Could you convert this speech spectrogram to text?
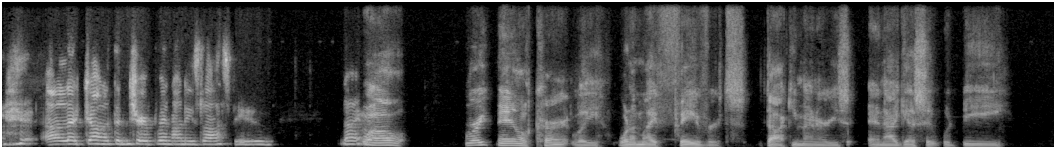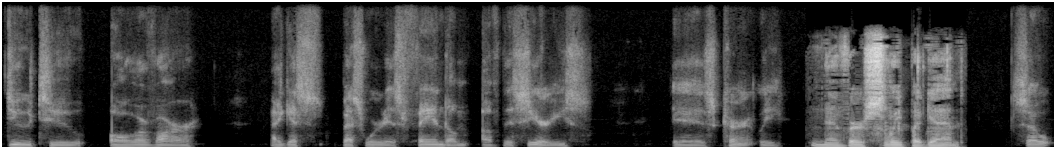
I'll let Jonathan chirp in on his last few. Well, right now, currently, one of my favorites documentaries, and I guess it would be due to all of our, I guess, best word is fandom of the series, is currently Never Sleep Again. So,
